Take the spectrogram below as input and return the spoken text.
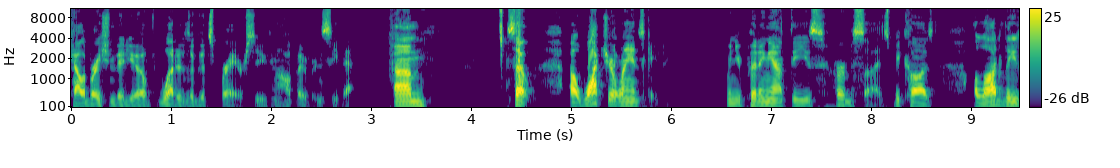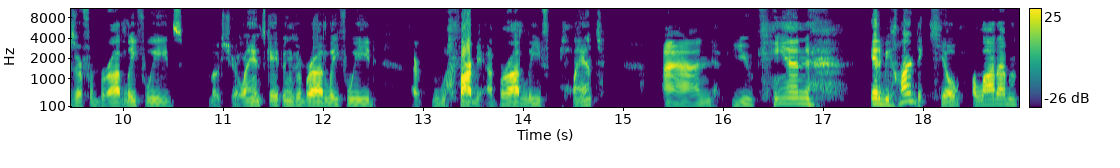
calibration video of what is a good sprayer, so you can hop over and see that. Um, so uh, watch your landscaping when you're putting out these herbicides because a lot of these are for broadleaf weeds. Most of your landscaping is a broadleaf weed, or pardon me, a broadleaf plant and you can it'll be hard to kill a lot of them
